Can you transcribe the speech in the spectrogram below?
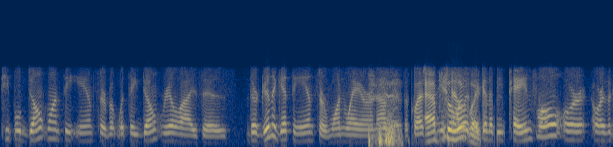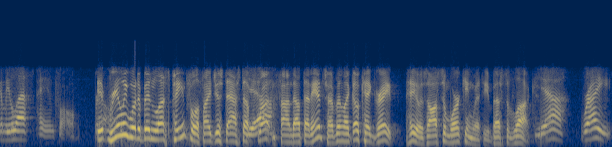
people don't want the answer, but what they don't realize is they're going to get the answer one way or another. The question, Absolutely, you know, is it going to be painful or or is it going to be less painful? It really would have been less painful if I just asked up Yeah. front and found out that answer. I've been like, okay, great. Hey, it was awesome working with you. Best of luck. Yeah, right,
